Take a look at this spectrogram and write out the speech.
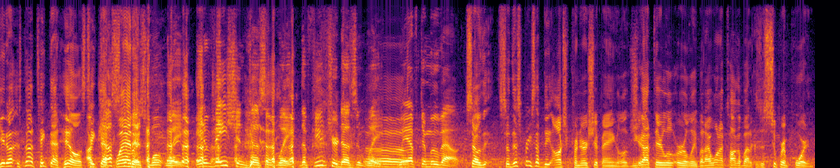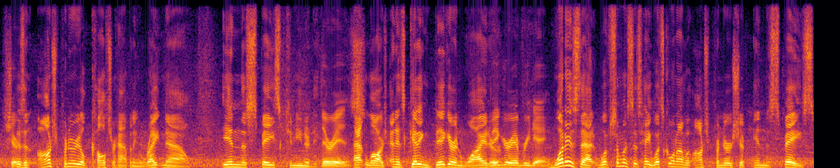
You know, it's not take that hill. It's Our take that customers planet. won't wait. Innovation doesn't wait. The future doesn't wait. Uh, we have to move out. So, th so this brings up the entrepreneurship angle. You Sure. got there a little early, but I want to talk about it because it's super important. Sure. There's an entrepreneurial culture happening right now in the space community. There is. At large, and it's getting bigger and wider. Bigger every day. What is that? If someone says, hey, what's going on with entrepreneurship in the space?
